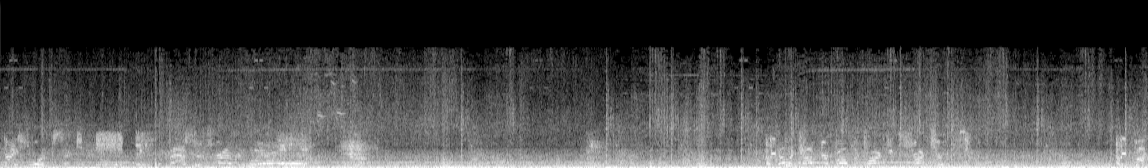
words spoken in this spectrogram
Nice work, Section. Bastards are everywhere. Helicopter above the parking structure. Fuck,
